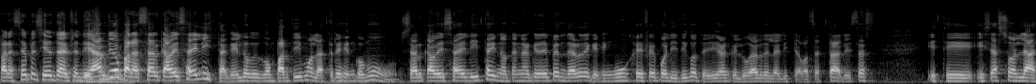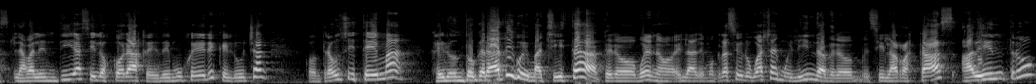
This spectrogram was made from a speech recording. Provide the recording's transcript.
Para ser presidenta del Frente Del Amplio, para ser cabeza de lista, que es lo que compartimos las tres en común. Ser cabeza de lista y no tener que depender de que ningún jefe político te diga en qué lugar de la lista vas a estar. Esas, este, esas son las, las valentías y los corajes de mujeres que luchan contra un sistema gerontocrático y machista, pero bueno, la democracia uruguaya es muy linda, pero si la rascás, adentro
